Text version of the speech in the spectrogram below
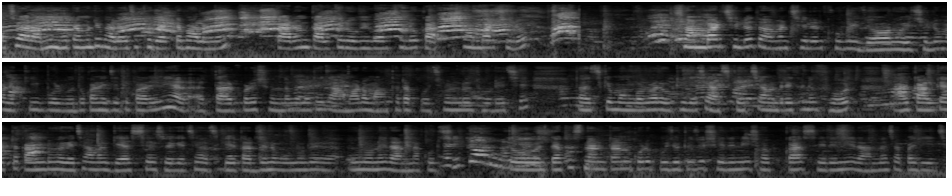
আছো আর আমি মোটামুটি ভালো আছি, খুব একটা ভালো নেই। কারণ কালকে রবিবার ছিল সোমবার ছিল। সোমবার ছিল, তো আমার ছেলের খুবই জ্বর হয়েছিল মানে কি বলব, দোকানে যেতে পারিনি। আর তারপরে সন্ধ্যাবেলা থেকে আমারও মাথাটা প্রচণ্ড ধরেছে। তো আজকে মঙ্গলবার উঠে গেছে, আজকে হচ্ছে আমাদের এখানে ভোট। আর কালকে একটা কাণ্ড হয়ে গেছে, আমার গ্যাস শেষ হয়ে গেছে, আজকে তার জন্য উনুনে উনুনে রান্না করছি। তো দেখো, স্নান টান করে পুজো টুজো সেরে নিয়ে, সব কাজ সেরে নিয়ে রান্না চাপাই দিয়েছি।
